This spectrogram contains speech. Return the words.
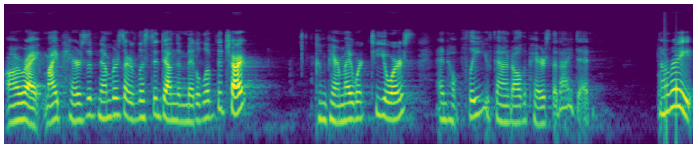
All right, my pairs of numbers are listed down the middle of the chart. Compare my work to yours, and hopefully you found all the pairs that I did. All right,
